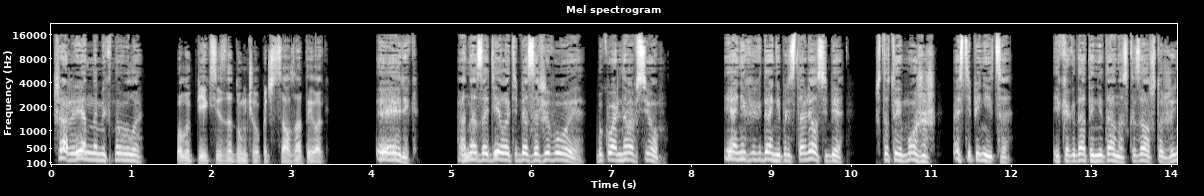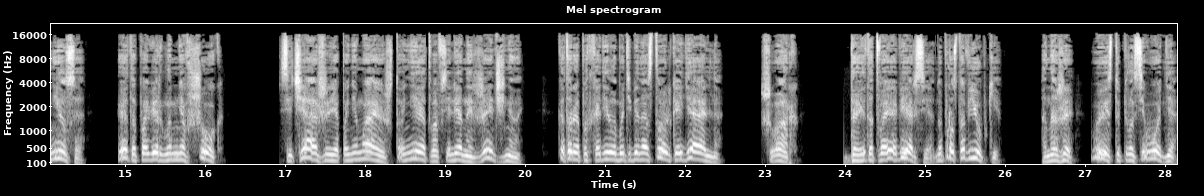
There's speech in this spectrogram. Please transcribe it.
Шарлен намекнула. Полупикси задумчиво почесал затылок. «Эрик, она задела тебя за живое, буквально во всем. Я никогда не представлял себе, что ты можешь остепениться. И когда ты недавно сказал, что женился, это повергло меня в шок. Сейчас же я понимаю, что нет во Вселенной женщины, которая подходила бы тебе настолько идеально. Шварх, да это твоя версия, но просто в юбке. Она же выступила сегодня.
